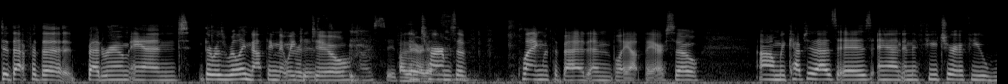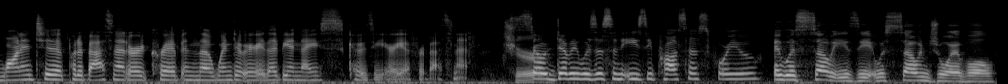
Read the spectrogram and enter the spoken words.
did that for the bedroom, and there was really nothing that we could it do is. I see Oh, that. in it is. terms of playing with the bed and layout there. So um, we kept it as is, and in the future, if you wanted to put a bassinet or a crib in the window area, that'd be a nice, cozy area for bassinet. Sure. So, Debbie, was this an easy process for you? It was so easy. It was so enjoyable.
